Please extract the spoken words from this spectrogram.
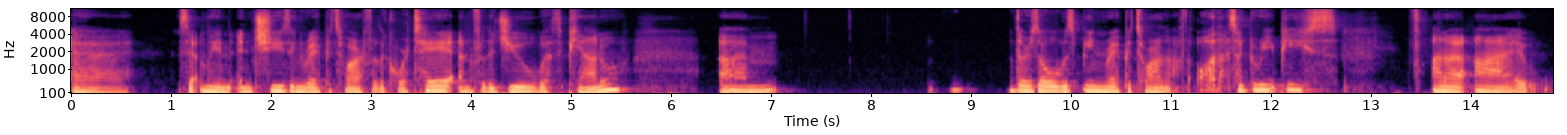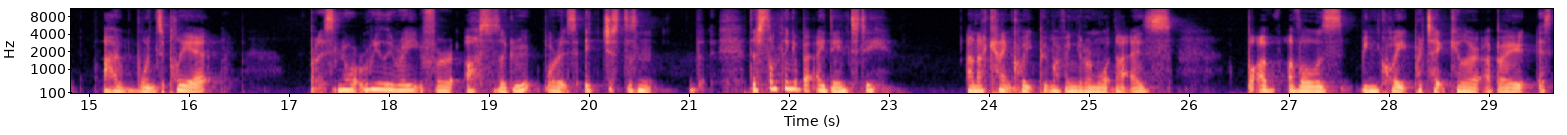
Uh, certainly in, in choosing repertoire for the quartet and for the duo with piano. Um, there's always been repertoire that I've thought, oh, that's a great piece, and I I I want to play it, but it's not really right for us as a group, or it's it just doesn't. There's something about identity, and I can't quite put my finger on what that is. But I've I've always been quite particular about is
